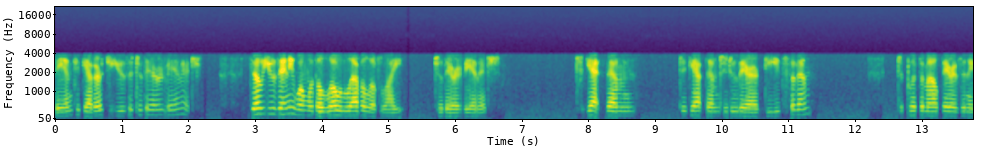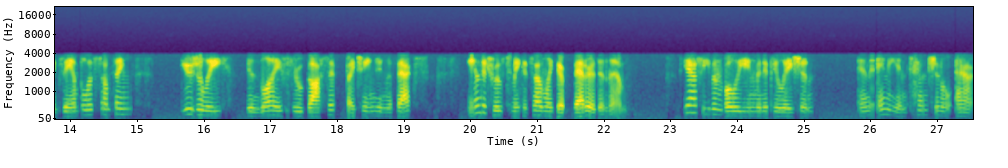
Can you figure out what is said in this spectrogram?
band together to use it to their advantage. They'll use anyone with a low level of light to their advantage to get them to get them to do their deeds for them put them out there as an example of something, usually in life through gossip by changing the facts and the truth to make it sound like they're better than them. Yes, even bullying, manipulation, and any intentional act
